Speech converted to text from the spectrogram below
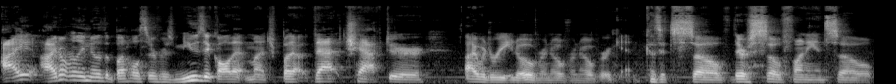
I I don't really know the Butthole Surfers music all that much, but that chapter I would read over and over and over again because it's so they're so funny and so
